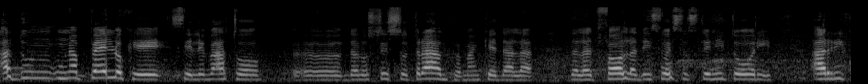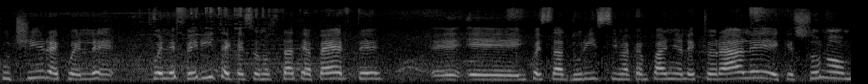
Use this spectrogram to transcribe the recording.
ad un, un, appello che si è levato eh, dallo stesso Trump ma anche dalla, dalla folla dei suoi sostenitori a ricucire quelle, quelle ferite che sono state aperte e, e in questa durissima campagna elettorale e che sono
